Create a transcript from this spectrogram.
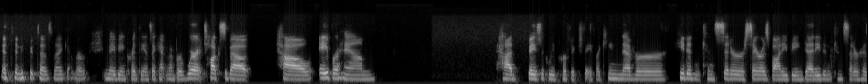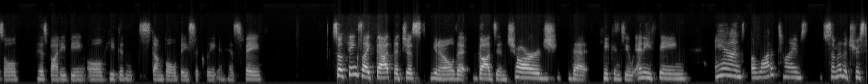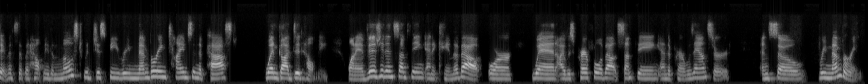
in the new testament i can't remember maybe in corinthians i can't remember where it talks about how abraham had basically perfect faith. Like he never he didn't consider sarah's body being dead. He didn't consider his old his body being old. He didn't stumble basically in his faith. So things like that that just you know that god's in charge that he can do anything. And a lot of times some of the true statements that would help me the most would just be remembering times in the past when god did help me. When i envisioned something and it came about or when i was prayerful about something and the prayer was answered and so remembering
